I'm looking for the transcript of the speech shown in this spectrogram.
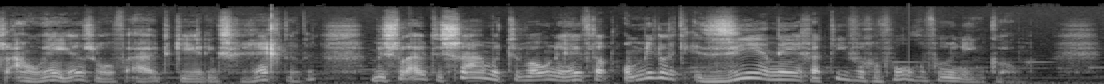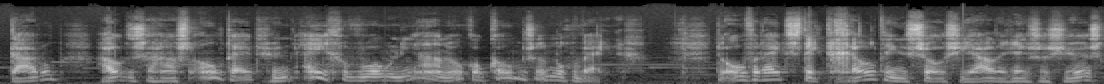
Als AOW'ers of uitkeringsgerechtigden besluiten samen te wonen, heeft dat onmiddellijk zeer negatieve gevolgen voor hun inkomen. Daarom houden ze haast altijd hun eigen woning aan, ook al komen ze er nog weinig. De overheid steekt geld in sociale rechercheurs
